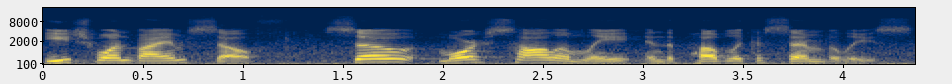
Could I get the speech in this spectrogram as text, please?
each one by himself, so more solemnly in the public assemblies,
